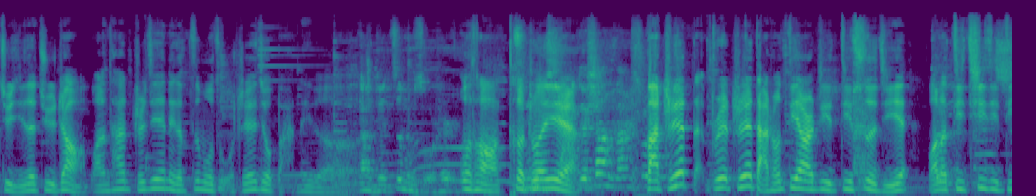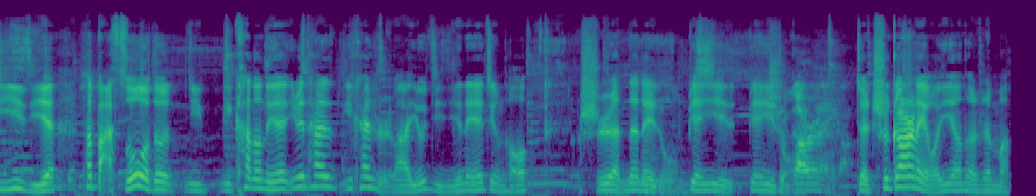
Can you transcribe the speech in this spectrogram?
剧集的剧照，完了他直接那个字幕组直接就把那个啊，对，字幕组是，我操，特专业，把直接打不是直接打成第二季第四集，完了第七季第一集，他把所有的你你看到那些，因为他一开始吧有几集那些镜头，食人的那种变异变异种，对，吃肝那个我印象特深嘛，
